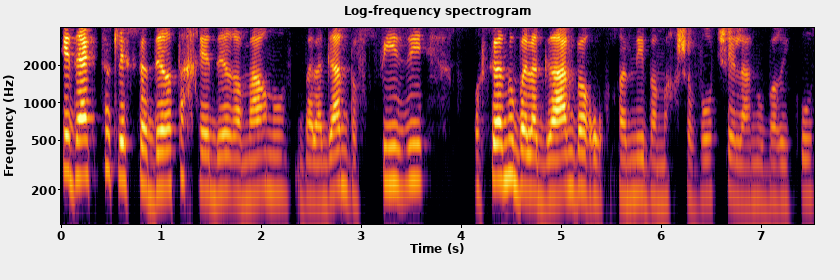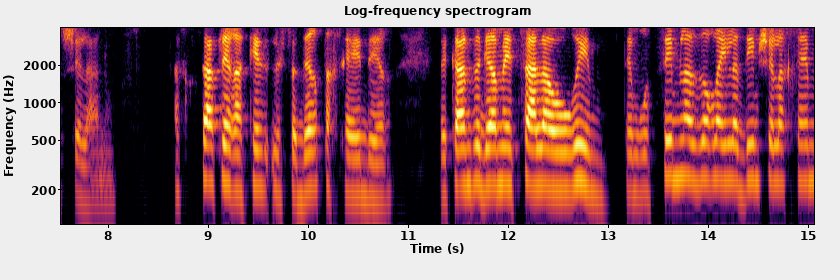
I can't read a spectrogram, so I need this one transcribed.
כדאי קצת לסדר את החדר, אמרנו, בלגן בפיזי עושה לנו בלגן ברוחני, במחשבות שלנו, בריכוז שלנו. אז קצת לרכז, לסדר את החדר, וכאן זה גם עצה להורים. אתם רוצים לעזור לילדים שלכם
